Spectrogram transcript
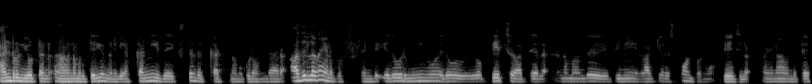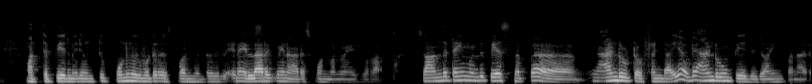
ஆண்ட்ரூ நியூட்டன் நமக்கு தெரியும் நினைக்கிறேன். கன் இஸ் எக்ஸ்டெண்டட் கட் நம்ம கூட வந்தார். அதுல தான் எனக்கு ஃப்ரெண்டு ஏதோ ஒரு மீமோ ஏதோ ஏதோ பேச்சு வார்த்தையில நம்ம வந்து எப்பயுமே எல்லாத்தையும் ரெஸ்பாண்ட் பண்ணுவோம் பேஜ்ல ஏன்னா வந்துட்டு மற்ற பேர் மாரி வந்துட்டு பொண்ணுங்களுக்கு மட்டும் ரெஸ்பாண்ட் பண்றது இல்லை ஏன்னா எல்லாருக்குமே நான் ரெஸ்பாண்ட் பண்ணுவேன் யூஸ்வலா ஸோ அந்த டைம் வந்து பேசினப்ப ஆண்ட்ரூட்ட ஃப்ரெண்ட் ஆகி அப்படியே ஆண்ட்ரூவும் பேஜை ஜாயின் பண்ணாரு.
